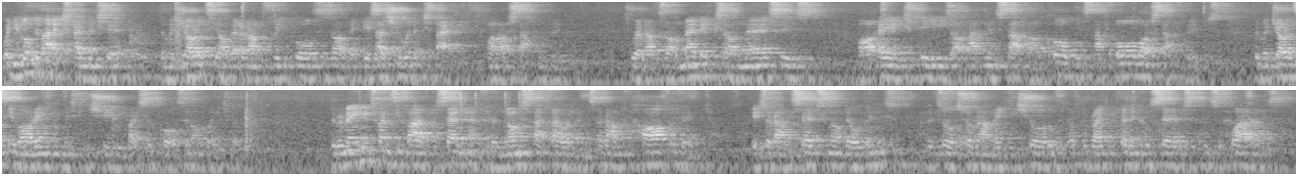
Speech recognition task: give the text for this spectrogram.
When you look at that expenditure, the majority of it, around three quarters of it, is as you would expect on our staffing group. So whether that's our medics, our nurses, our AHPs, our admin staff, our corporate staff, all our staff groups, the majority of our income is consumed by supporting our wage bill. The remaining 25% then for the non-staff elements, around half of it is around servicing our buildings, and it's also around making sure that we've got the right clinical services and supplies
